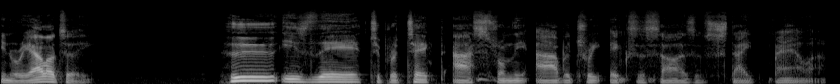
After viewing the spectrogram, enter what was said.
In reality, who is there to protect us from the arbitrary exercise of state power?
